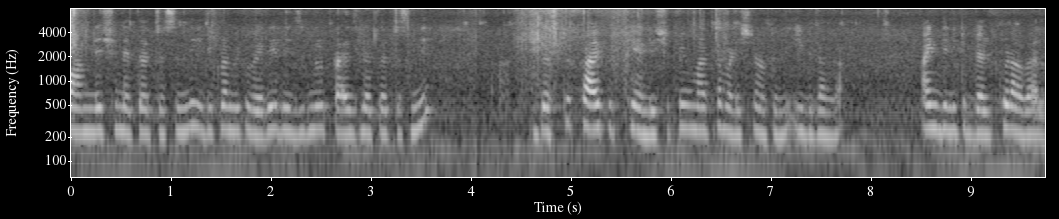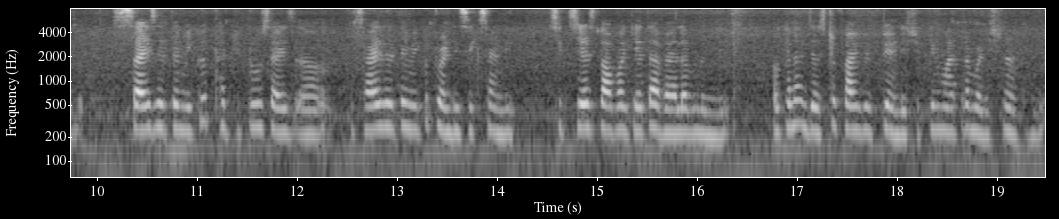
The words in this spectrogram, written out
కాంబినేషన్ అయితే వచ్చేసింది. ఇది కూడా మీకు వెరీ రీజనబుల్ ప్రైస్లో అయితే వచ్చేసింది. జస్ట్ ఫైవ్ ఫిఫ్టీ అండి. షిప్పింగ్ మాత్రం అడిషనల్ ఉంటుంది ఈ విధంగా. అండ్ దీనికి బెల్ట్ కూడా అవైలబుల్ సైజ్ అయితే మీకు థర్టీ టూ సైజ్ సైజ్ అయితే మీకు ట్వంటీ సిక్స్ అండి. సిక్స్ ఇయర్స్ పాపకి అయితే అవైలబుల్ ఉంది. ఓకేనా జస్ట్ ఫైవ్ ఫిఫ్టీ అండి. షిప్పింగ్ మాత్రం అడిషనల్ ఉంటుంది.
